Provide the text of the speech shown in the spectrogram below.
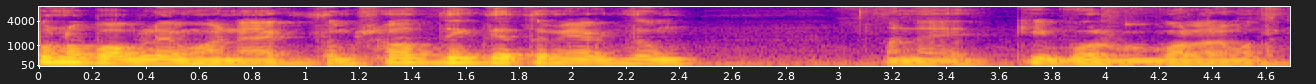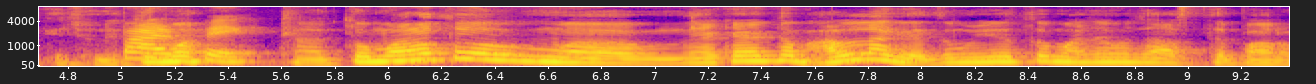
কোনো প্রবলেম হয় না একদম সব দিক দিয়ে তুমি একদম মানে কি বলব বলার মতো কিছু নেই। তোমার হ্যাঁ, তোমারও তো একা একা ভালো লাগে তুমিও তো মাঝে মাঝে আসতে পারো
